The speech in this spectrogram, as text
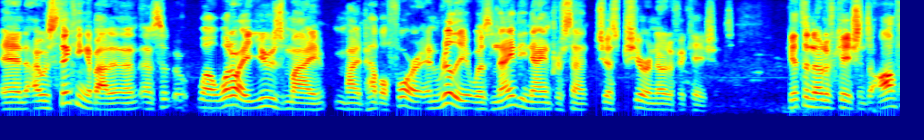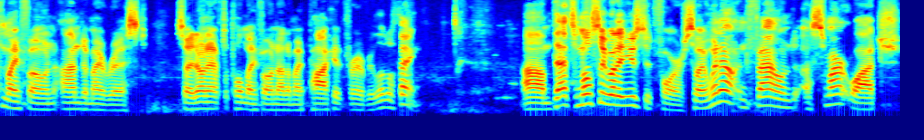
and I was thinking about it, and I said, "Well, what do I use my my Pebble for?" And really, it was ninety nine percent just pure notifications. Get the notifications off my phone onto my wrist, so I don't have to pull my phone out of my pocket for every little thing. Um, that's mostly what I used it for. So I went out and found a smartwatch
